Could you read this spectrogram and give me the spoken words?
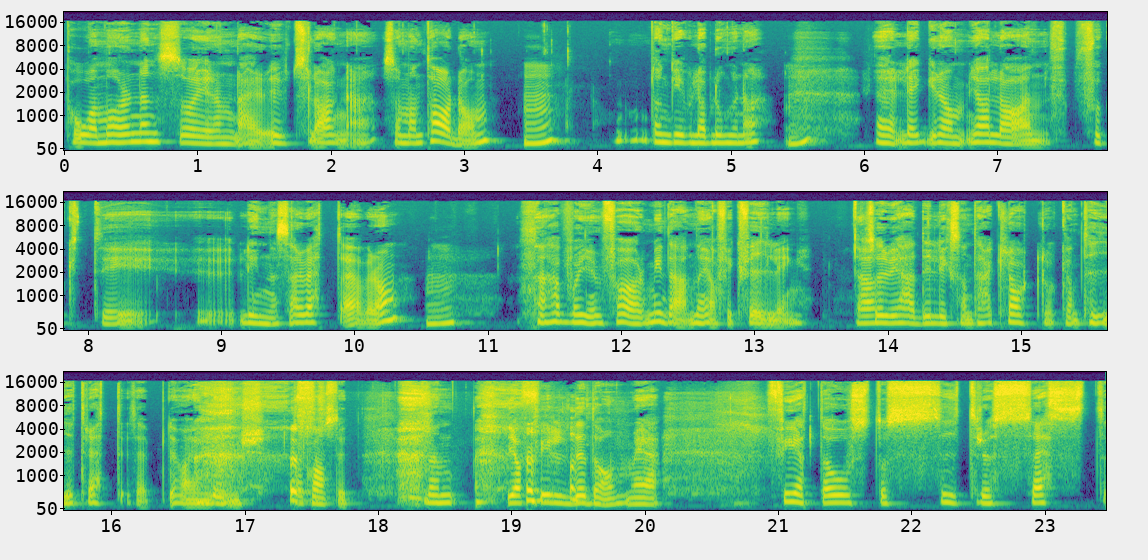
på morgonen så är de där utslagna så man tar dem, Mm. de gula blommorna, Mm. Eh, lägger dem, jag la en fuktig eh, linneservett över dem. Mm. Det här var ju en förmiddag när jag fick feeling. Ja. Så vi hade liksom det här klart klockan 10.30 typ. Det var en lunch, det var konstigt. Men jag fyllde dem med fetaost och citruszest,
